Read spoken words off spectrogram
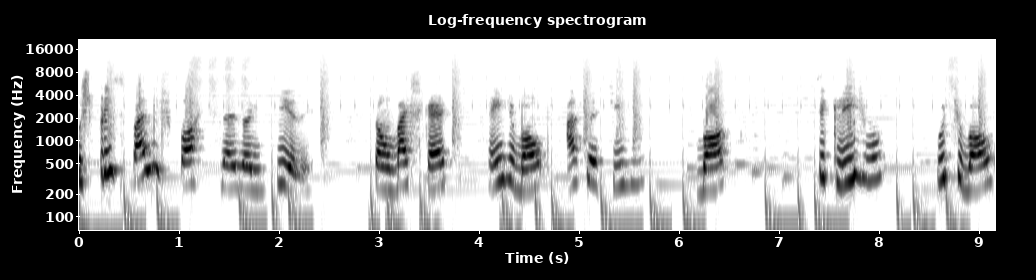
Os principais esportes das Olimpíadas são basquete, handebol, atletismo, boxe, ciclismo, futebol,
